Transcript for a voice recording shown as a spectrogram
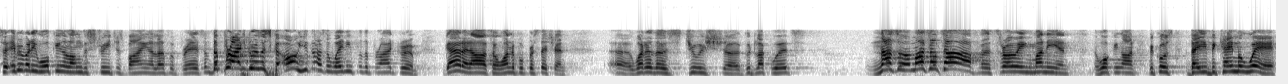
So everybody walking along the street just buying a loaf of bread. So the bridegroom is, coming! oh, you guys are waiting for the bridegroom. Got it. Oh, it's a wonderful procession. Uh, what are those Jewish uh, good luck words? Mazel Tov, uh, throwing money and, and walking on because they became aware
